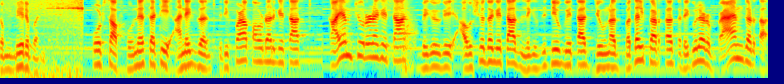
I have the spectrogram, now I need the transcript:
गंभीर बनले. पोट साफ होण्यासाठी अनेक जण त्रिफळा पावडर घेतात कायम चूर्ण घेतात वेगवेगळी औषधं घेतात लेक्झिटिव्ह घेतात जीवनात बदल करतात रेग्युलर व्यायाम करतात.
